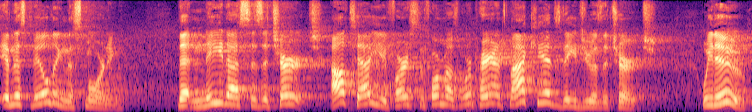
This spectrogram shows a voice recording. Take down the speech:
in this building this morning that need us as a church. I'll tell you, first and foremost, we're parents. My kids need you as a church. We do.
